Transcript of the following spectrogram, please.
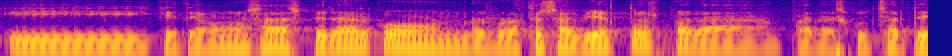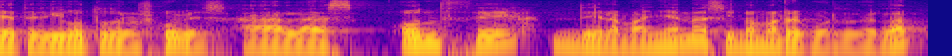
y que te vamos a esperar con los brazos abiertos para, para escucharte, ya te digo, todos los jueves a las 11 de la mañana, si no mal recuerdo, ¿verdad?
